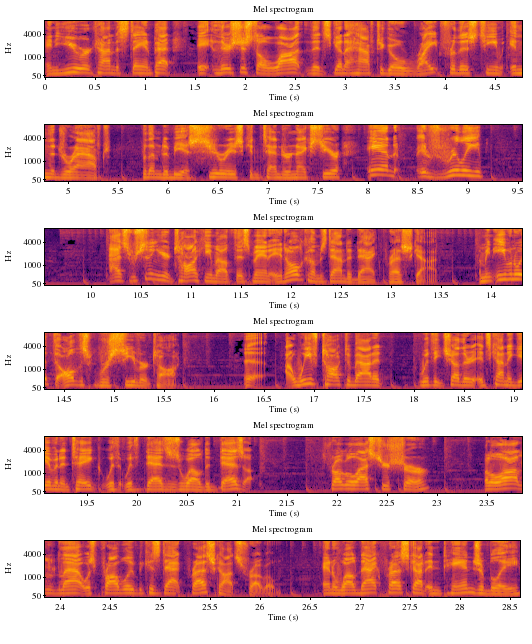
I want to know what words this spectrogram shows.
and you are kind of staying pat. It, there's just a lot that's going to have to go right for this team in the draft for them to be a serious contender next year. And it's really, as we're sitting here talking about this, man, it all comes down to Dak Prescott. I mean, even with all this receiver talk, uh, we've talked about it with each other. It's kind of give and take with with Dez as well. Did Dez struggle last year? Sure, but a lot of that was probably because Dak Prescott struggled. And while Dak Prescott intangibly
